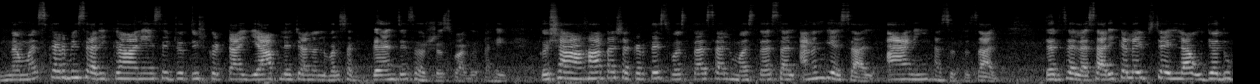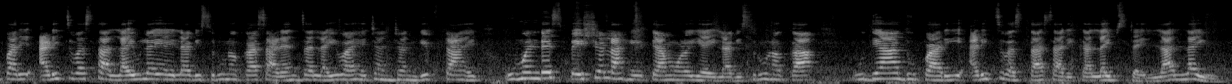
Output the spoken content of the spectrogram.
नमस्कार मी सारिका आणि एस ज्योतिष कट्टा या आपल्या चॅनलवर सगळ्यांचे सहर्ष स्वागत आहे. कशा आहात? अशा करते स्वस्त असाल मस्त असाल आनंदी असाल आणि हसत असाल. तर चला सारिका लाईफस्टाईलला उद्या दुपारी अडीच वाजता लाईव्हला यायला विसरू नका. साड्यांचा लाईव्ह आहे छान छान गिफ्ट आहेत. वुमन डे स्पेशल आहे त्यामुळे यायला विसरू नका. उद्या दुपारी अडीच वाजता सारिका लाईफस्टाईलला लाईव्ह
